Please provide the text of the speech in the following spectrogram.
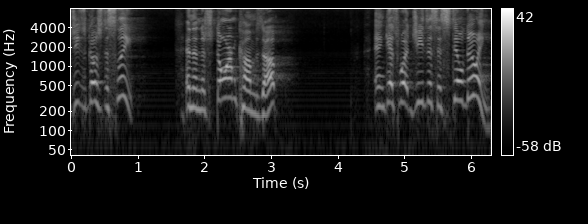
Jesus goes to sleep. And then the storm comes up. And guess what? Jesus is still doing?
